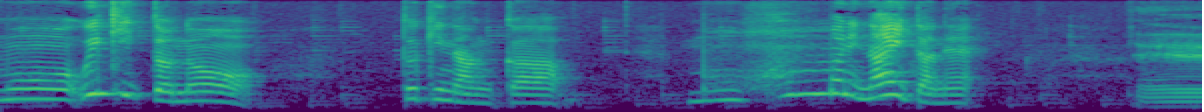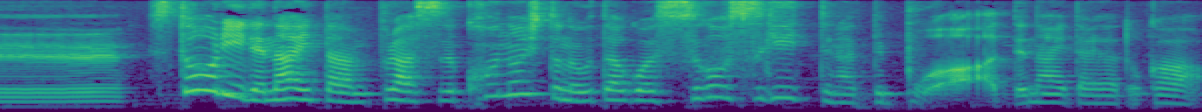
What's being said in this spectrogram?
もうウィキッドの時なんかもうほんまに泣いたね。へえストーリーで泣いたんプラスこの人の歌声すごすぎってなってブワーって泣いたりだとか。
